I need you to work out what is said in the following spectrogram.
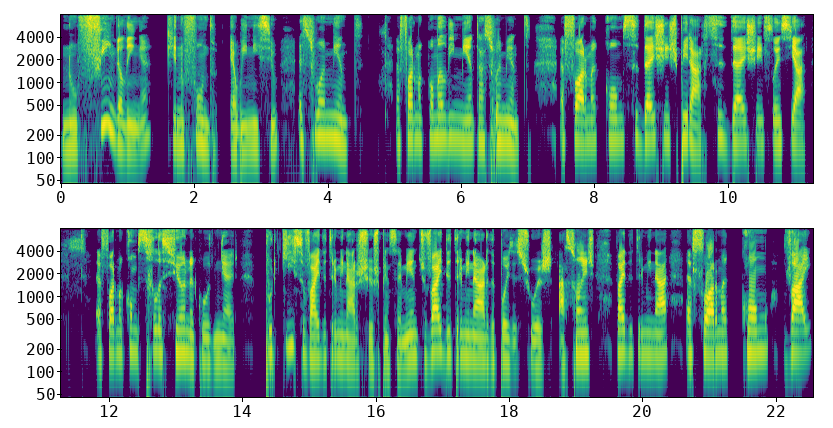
no fim da linha, que no fundo é o início, a sua mente. A forma como alimenta a sua mente, a forma como se deixa inspirar, se deixa influenciar, a forma como se relaciona com o dinheiro, porque isso vai determinar os seus pensamentos, vai determinar depois as suas ações, vai determinar a forma como vai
